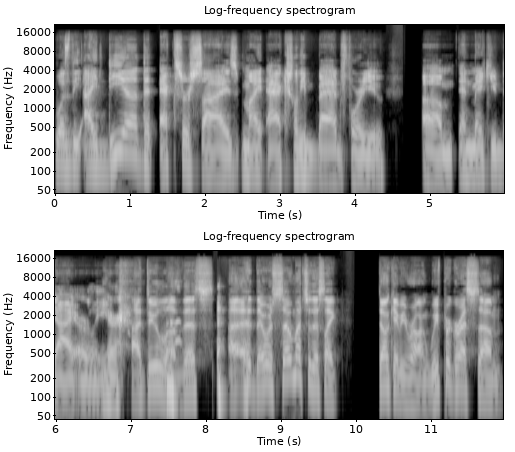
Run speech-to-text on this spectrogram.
was the idea that exercise might actually be bad for you um, and make you die earlier? I do love this. uh, there was so much of this. Like, don't get me wrong, we've progressed some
